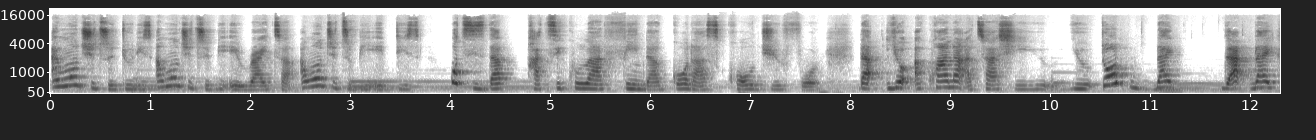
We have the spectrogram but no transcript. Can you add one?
I want you to do this. I want you to be a writer. I want you to be a this what is that particular thing that God has called you for? That your Aquana Atashi, you you don't like that like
